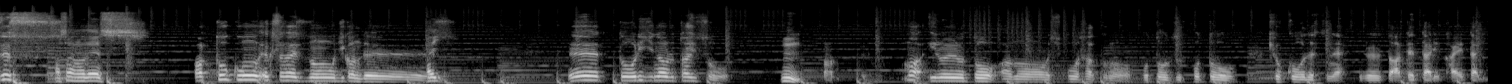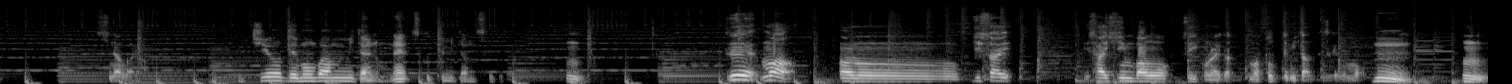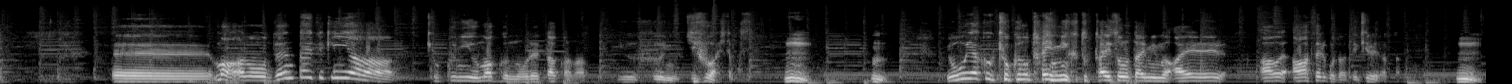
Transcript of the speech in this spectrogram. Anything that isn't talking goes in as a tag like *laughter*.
です。浅野です。あ、闘魂エクササイズのお時間です。はい。えーっと、オリジナル体操うん。まあ、いろいろと、あの、試行錯誤、音ず、音を、曲をですね、いろいろと当てたり変えたりしながら。一応デモ版みたいのもね、作ってみたんですけど。で、まあ、あのー実際、最新版をついこの間、まあ、撮ってみたんですけども、うん。うん。えー、まあ、あの、全体的には曲にうまく乗れたかなというふうに自負はしてます。うん。ようやく曲のタイミングと体操のタイミングを合え合わ合わせることができるようになった。うん。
